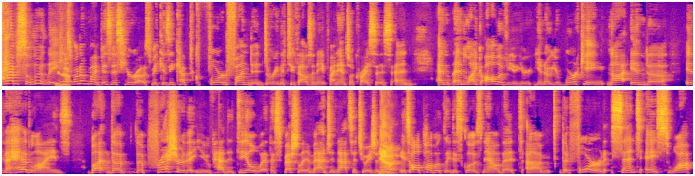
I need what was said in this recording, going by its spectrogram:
Absolutely. Yeah. He's one of my business heroes because he kept Ford funded during the 2008 financial crisis. And, and, and like all of you, you're, you know, you're working not in the, in the headlines, but the, the pressure that you've had to deal with, especially imagine that situation. Yeah. It's all publicly disclosed now that, um, that Ford sent a swap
